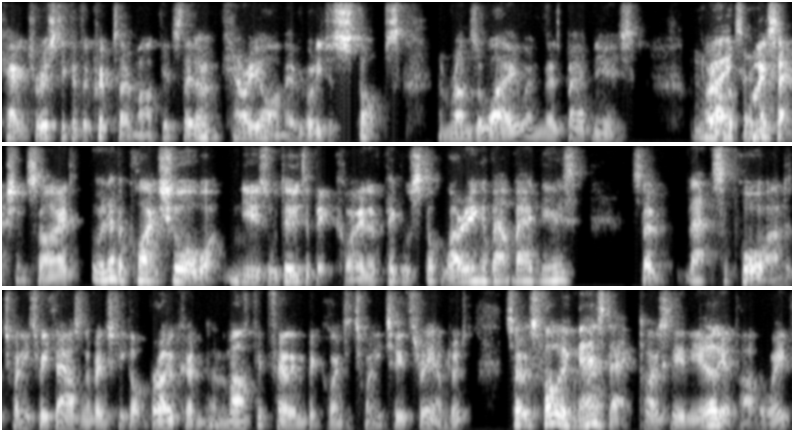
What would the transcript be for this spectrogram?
characteristic of the crypto markets they don't carry on everybody just stops and runs away when there's bad news Right. On the price action side, we're never quite sure what news will do to Bitcoin if people stop worrying about bad news. So that support under 23,000 eventually got broken and the market fell in Bitcoin to 22,300. So it was following NASDAQ closely in the earlier part of the week,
